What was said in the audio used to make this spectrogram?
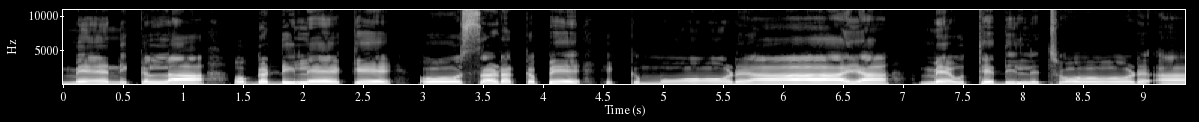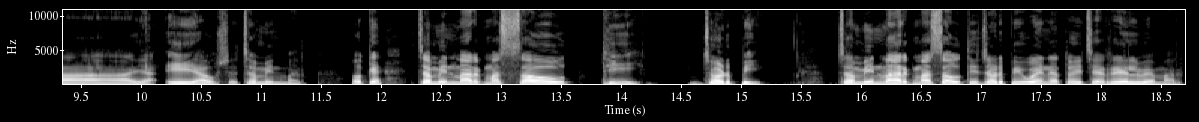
મેં निकला ઓ गड्डी लेके ઓ સડક પે એક मोड़ आया મેં ઉથે દિલ છોડ આયા. એ આવશે જમીન માર્ગ. ઓકે? જમીન માર્ગમાં સૌથી ઝડપી, જમીન માર્ગમાં સૌથી ઝડપી હોય ને તો એ છે રેલવે માર્ગ.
